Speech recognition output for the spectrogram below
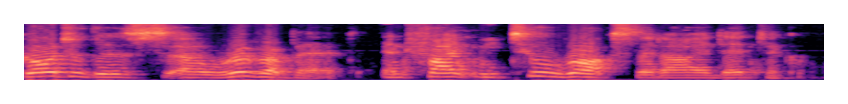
go to this uh, riverbed and find me two rocks that are identical.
